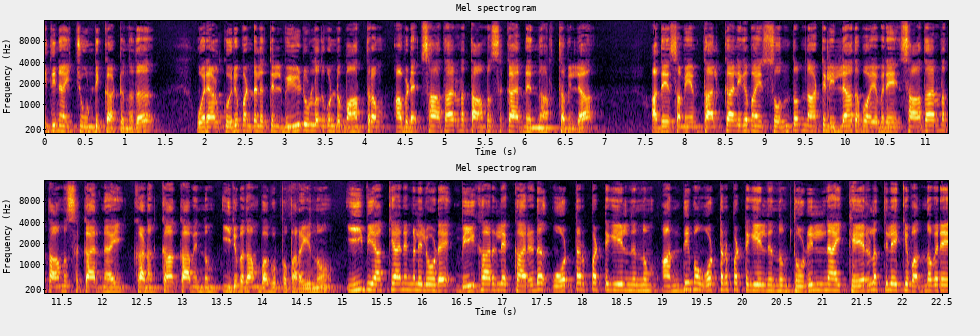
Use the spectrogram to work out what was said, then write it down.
ഇതിനായി ചൂണ്ടിക്കാട്ടുന്നത്. ഒരാൾക്ക് ഒരു മണ്ഡലത്തിൽ വീടുള്ളതുകൊണ്ട് മാത്രം അവിടെ സാധാരണ താമസക്കാരൻ എന്ന അർത്ഥമില്ല അതേസമയം താൽക്കാലികമായി സ്വന്തം നാട്ടിൽ ഇല്ലാതെ പോയവരെ സാധാരണ താമസക്കാരനായി കണക്കാക്കാമെന്നും ഇരുപതാം വകുപ്പ് പറയുന്നു. ഈ വ്യാഖ്യാനങ്ങളിലൂടെ ബീഹാറിലെ കരട് വോട്ടർ പട്ടികയിൽ നിന്നും അന്തിമ വോട്ടർ പട്ടികയിൽ നിന്നും തൊഴിലിനായി കേരളത്തിലേക്ക് വന്നവരെ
